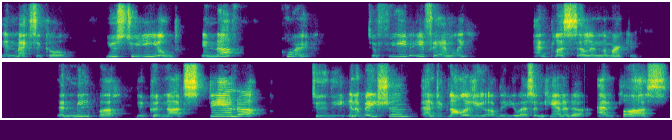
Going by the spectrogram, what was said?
in Mexico used to yield enough corn to feed a family and plus sell in the market. And Milpa could not stand up to the innovation and technology of the US and Canada, and plus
